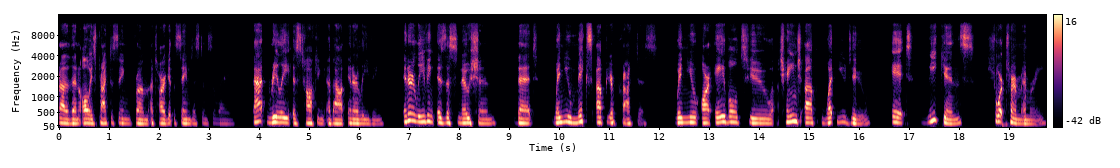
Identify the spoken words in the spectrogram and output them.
rather than always practicing from a target the same distance away, that really is talking about interleaving. Interleaving is this notion that when you mix up your practice, when you are able to change up what you do, it weakens short term memory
